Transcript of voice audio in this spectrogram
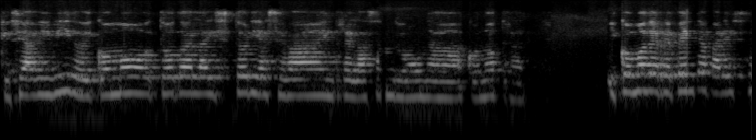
que, se ha vivido y cómo toda la historia se va entrelazando una con otra. Y cómo de repente aparece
